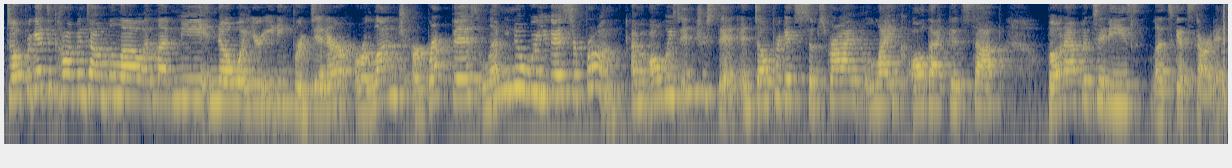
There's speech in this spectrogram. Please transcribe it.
Don't forget to comment down below and let me know what you're eating for dinner or lunch or breakfast. Let me know where you guys are from. I'm always interested. And don't forget to subscribe, like, all that good stuff. Bon appetites, let's get started.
